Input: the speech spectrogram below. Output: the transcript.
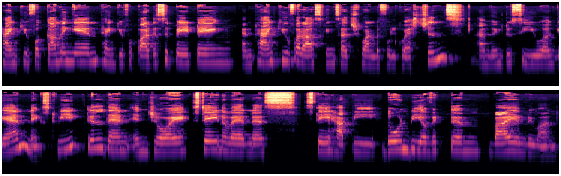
thank you for coming in, thank you for participating, and thank you for asking such wonderful questions. I'm going to see you again next week. Till then, enjoy, stay in awareness, stay happy, don't be a victim. Bye, everyone.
